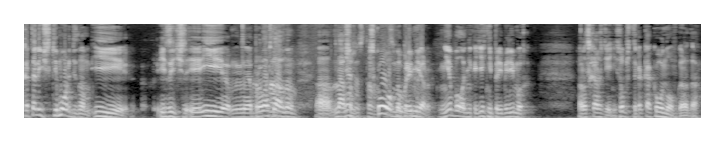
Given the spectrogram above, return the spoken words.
католическим орденом и языч... и православным а, нашим Псковом, например, не было никаких непримиримых расхождений, собственно, как, как и у Новгорода.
